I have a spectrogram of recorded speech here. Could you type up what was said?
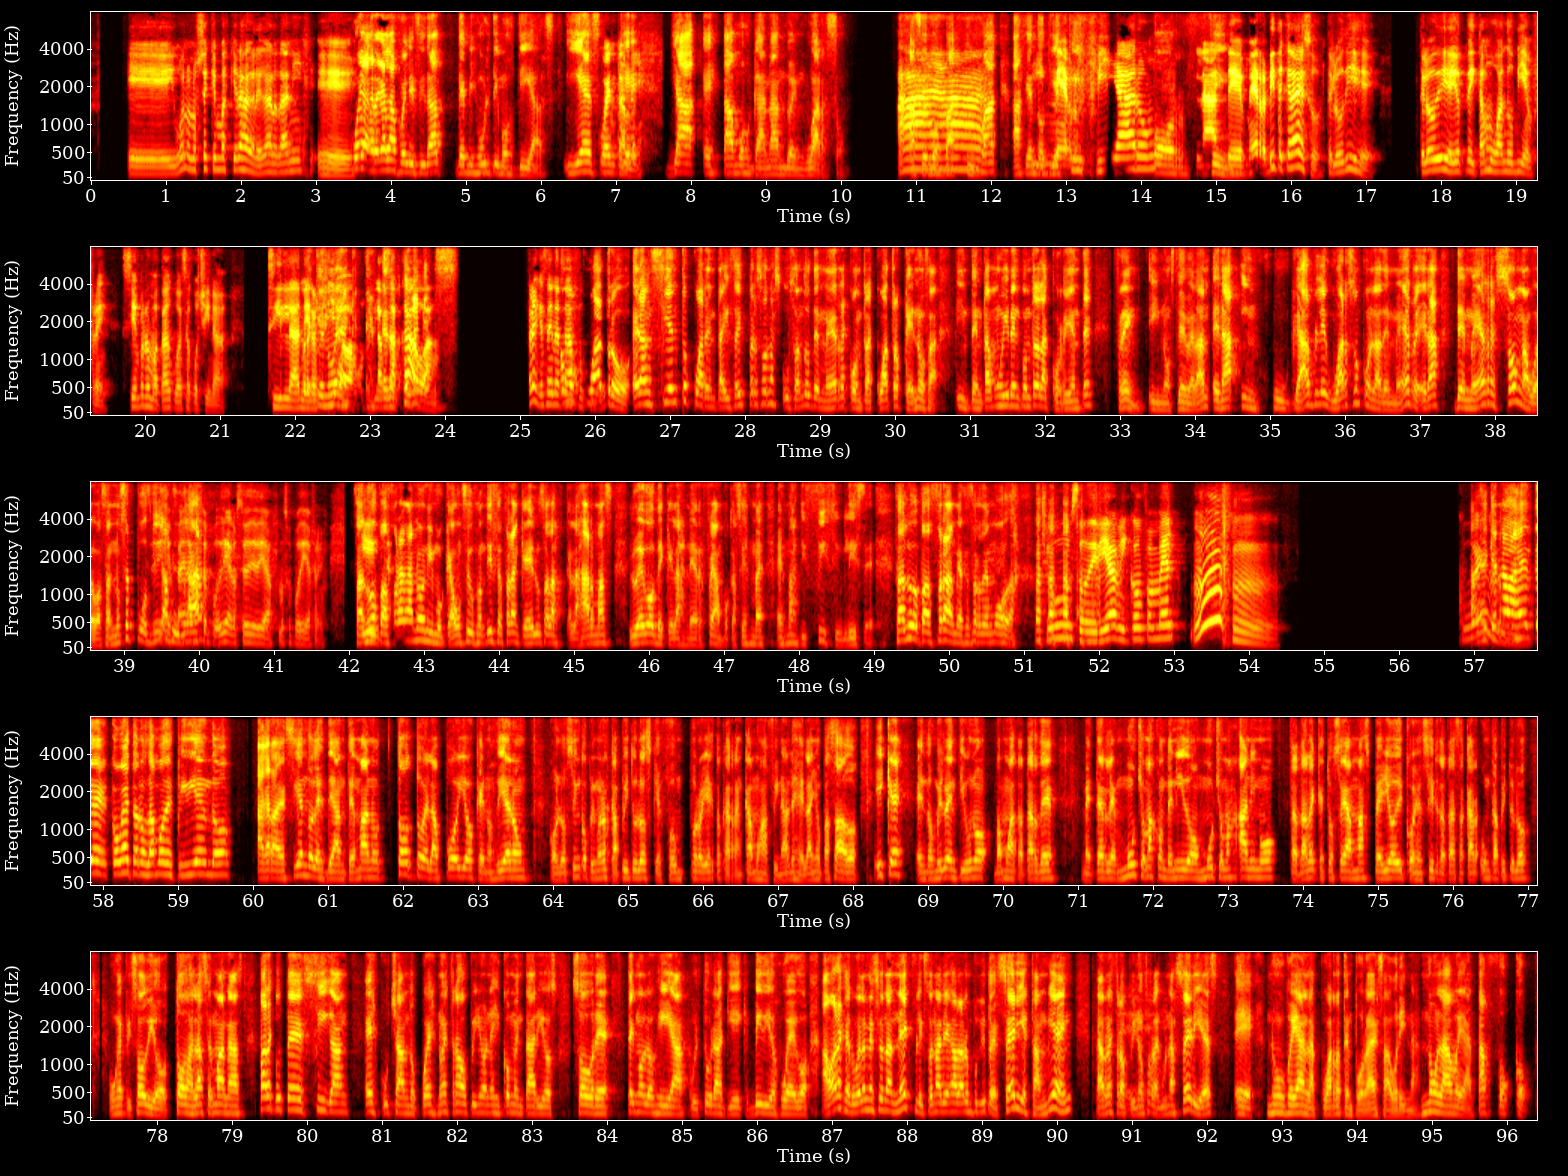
Eh, y bueno, no sé qué más quieras agregar, Dani. Eh, Voy a agregar la felicidad de mis últimos días. Y es Cuéntame. que ya estamos ganando en Warzone. haciendo back to ah, back, haciendo 10 nerfearon por la fin. ¿Viste qué era eso? Te lo dije. Te lo dije. Yo, te, estamos jugando bien, Fren. Siempre nos mataban con esa cochinada. Si la nerfeaban, si la sacaban. Como cuatro, eran 146 personas usando DMR contra cuatro que no. O sea, intentamos ir en contra de la corriente, Fren, y nos de verdad era injugable Warzone con la DMR. Era DMR son a huevo, o sea, no se podía jugar. No se podía, no se podía, no se podía, Fren. Saludos para Fran Anónimo, que aún se usan. Dice Fran que él usa las, las, armas luego de que las nerfean, porque así es más, es más difícil, dice. Saludos para Fran, mi asesor de moda. Chuso, diría mi compa Mel. Así que nada, gente, con esto nos vamos despidiendo agradeciéndoles de antemano todo el apoyo que nos dieron con los cinco primeros capítulos, que fue un proyecto que arrancamos a finales del año pasado y que en 2021 vamos a tratar de meterle mucho más contenido, mucho más ánimo, tratar de que esto sea más periódico, es decir, tratar de sacar un capítulo, un episodio todas las semanas para que ustedes sigan escuchando pues nuestras opiniones y comentarios sobre tecnología, cultura geek, videojuegos. Ahora que Rubén menciona Netflix, suena bien hablar un poquito de series también, dar nuestra opinión sobre algunas series. Eh, no vean la cuarta temporada de Sabrina, no la vean, está foco.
